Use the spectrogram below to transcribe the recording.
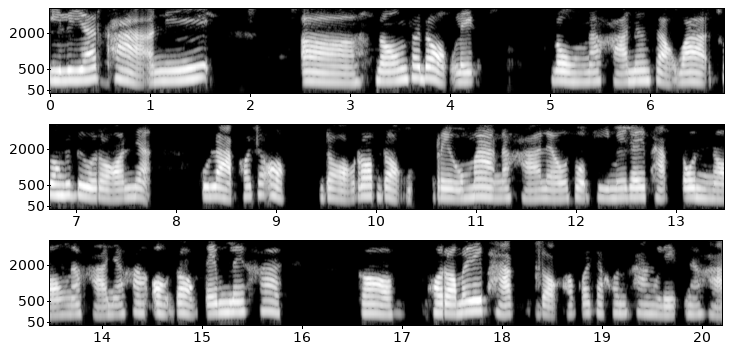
อีเลียสค่ะ อันนี้ น้องจะดอกเล็กลงนะคะ เนื่องจากว่าช่วงฤดูร้อนเนี่ย กุหลาบเขาจะออกดอกรอบดอกเร็วมากนะคะ แล้วโสพีไม่ได้พักต้นน้องนะคะเนี่ยค่ะ ออกดอกเต็มเลยค่ะ ก็พอเราไม่ได้พักดอกเขาก็จะค่อนข้างเล็กนะคะ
